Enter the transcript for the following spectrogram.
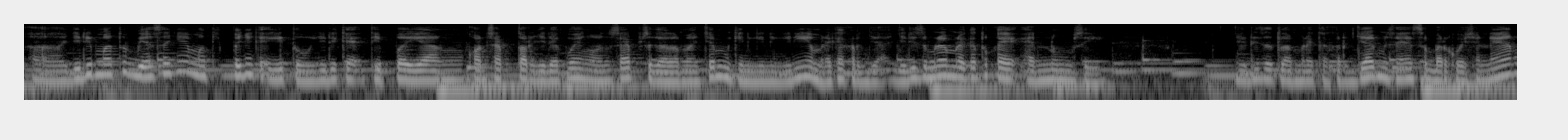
Uh, jadi Ma tuh biasanya emang tipenya kayak gitu. Jadi kayak tipe yang konseptor. Jadi aku yang konsep segala macam bikin gini-gini ya mereka kerja. Jadi sebenarnya mereka tuh kayak enum sih. Jadi setelah mereka kerja misalnya sebar kuesioner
